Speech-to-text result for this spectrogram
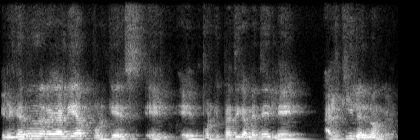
Él gana una regalía porque, es el, eh, porque prácticamente le alquila el nombre.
